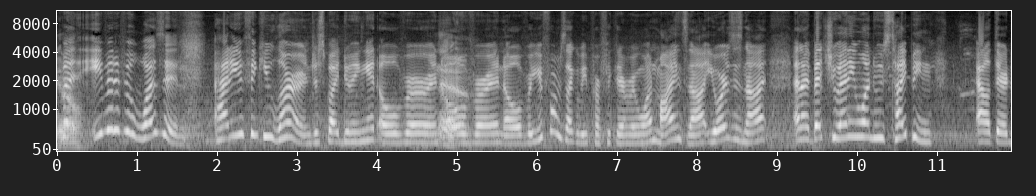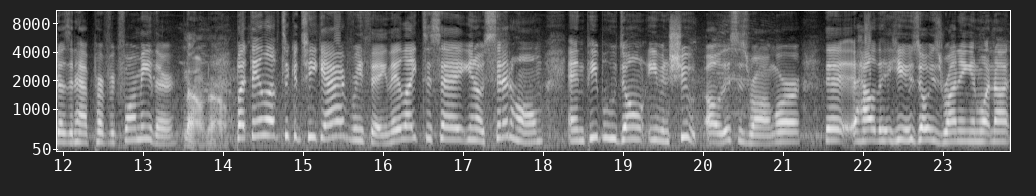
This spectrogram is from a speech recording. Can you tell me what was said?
You but know, even if it wasn't, how do you think you learn just by doing it over and Yeah. over and over? Your form's not gonna be perfect, everyone. Mine's not. Yours is not. And I bet you anyone who's typing out there doesn't have perfect form either. no, no. But they love to critique everything. They like to say, you know, sit at home, and people who don't even shoot, oh, this is wrong, or the, how the, he was always running and whatnot.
